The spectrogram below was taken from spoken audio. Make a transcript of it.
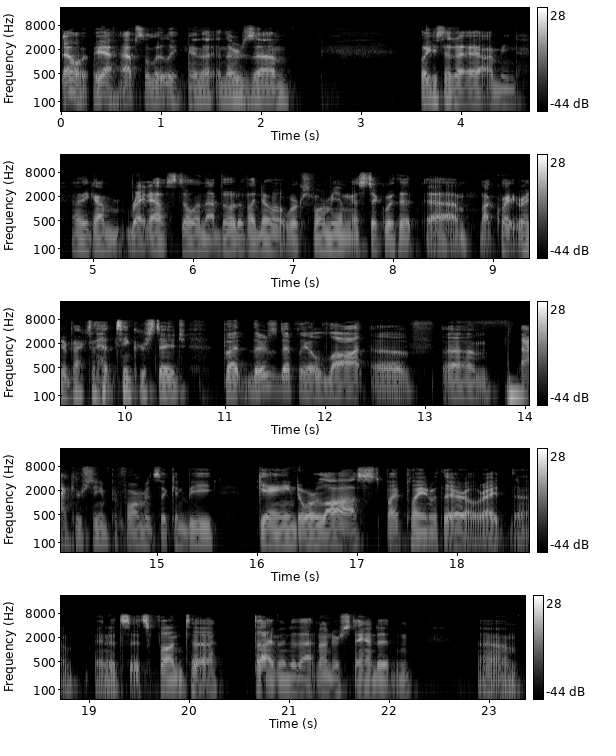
No, yeah, absolutely. And and there's um, like you said, I, I mean, I think I'm right now still in that boat of I know it works for me. I'm going to stick with it. Um, not quite ready back to that tinker stage, but there's definitely a lot of um, accuracy and performance that can be gained or lost by playing with the arrow, right? Um, and it's it's fun to dive into that and understand it. And um,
